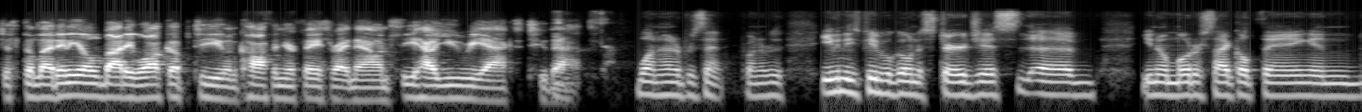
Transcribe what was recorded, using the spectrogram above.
just to let any old body walk up to you and cough in your face right now and see how you react to that. One hundred percent, one hundred percent. Even these people going to Sturgis, uh, you know, motorcycle thing and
